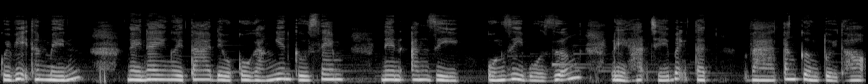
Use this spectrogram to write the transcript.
Quý vị thân mến, ngày nay người ta đều cố gắng nghiên cứu xem nên ăn gì, uống gì bổ dưỡng để hạn chế bệnh tật và tăng cường tuổi thọ.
